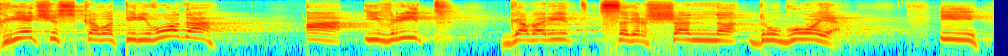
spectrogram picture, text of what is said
греческого перевода, а иврит говорит совершенно другое. И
